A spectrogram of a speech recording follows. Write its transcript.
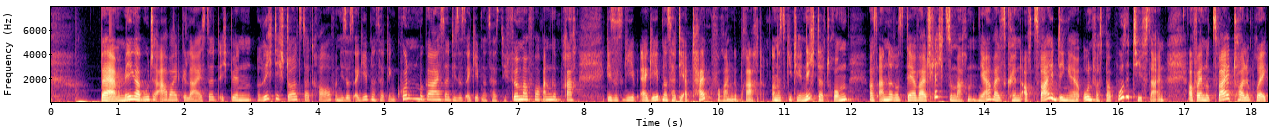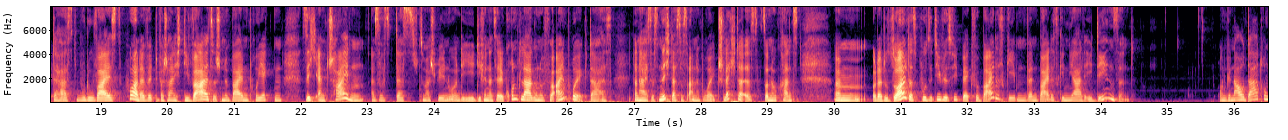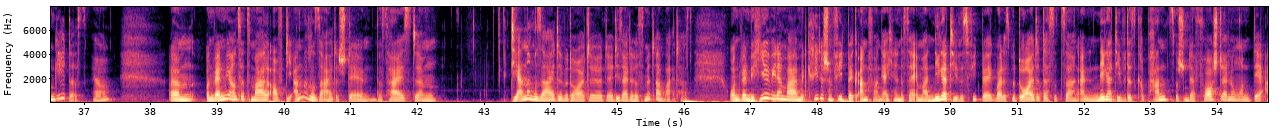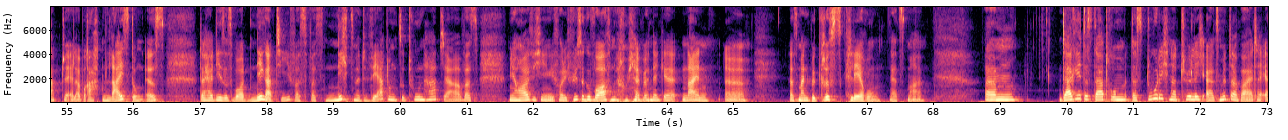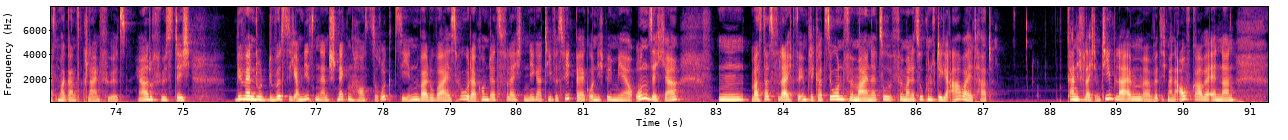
Bam, mega gute Arbeit geleistet. Ich bin richtig stolz darauf und dieses Ergebnis hat den Kunden begeistert, dieses Ergebnis hat die Firma vorangebracht, dieses Ergebnis hat die Abteilung vorangebracht. Und es geht hier nicht darum, was anderes derweil schlecht zu machen, ja, weil es können auch zwei Dinge unfassbar positiv sein. Auch wenn du zwei tolle Projekte hast, wo du weißt, boah, da wird wahrscheinlich die Wahl zwischen den beiden Projekten sich entscheiden, also dass zum Beispiel nur die, die finanzielle Grundlage nur für ein Projekt da ist, dann heißt es nicht, dass das andere Projekt schlechter ist, sondern du kannst ähm, oder du solltest positives Feedback für beides geben, wenn beides geniale Ideen sind. Und genau darum geht es, ja. Ähm, und wenn wir uns jetzt mal auf die andere Seite stellen, das heißt, ähm, die andere Seite bedeutet äh, die Seite des Mitarbeiters. Und wenn wir hier wieder mal mit kritischem Feedback anfangen, ja, ich nenne das ja immer negatives Feedback, weil das bedeutet, dass sozusagen eine negative Diskrepanz zwischen der Vorstellung und der aktuell erbrachten Leistung ist. Daher dieses Wort negativ, was, was nichts mit Wertung zu tun hat, ja, was mir häufig irgendwie vor die Füße geworfen wird, wo ich einfach denke, nein, äh, das ist meine Begriffsklärung jetzt mal. Ähm, da geht es darum, dass du dich natürlich als Mitarbeiter erstmal ganz klein fühlst. Ja, du fühlst dich wie wenn du, du würdest dich am liebsten in dein Schneckenhaus zurückziehen, weil du weißt, huh, da kommt jetzt vielleicht ein negatives Feedback und ich bin mir unsicher, hm, was das vielleicht für Implikationen für meine, für meine zukünftige Arbeit hat. Kann ich vielleicht im Team bleiben? Äh, wird sich meine Aufgabe ändern?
